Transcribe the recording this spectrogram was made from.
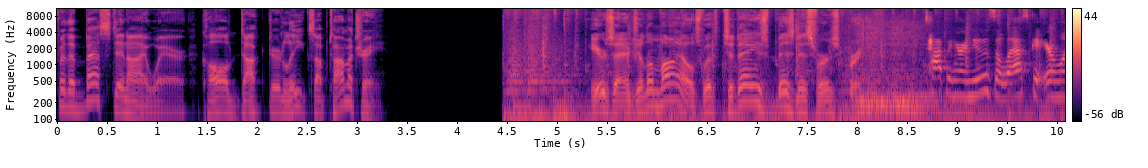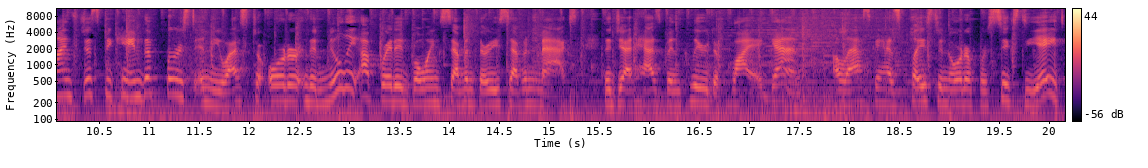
For the best in eyewear, call Dr. Leeks Optometry. Here's Angela Miles with today's Business First Brief. Topping our news, Alaska Airlines just became the first in the U.S. to order the newly upgraded Boeing 737 MAX. The jet has been cleared to fly again. Alaska has placed an order for 68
